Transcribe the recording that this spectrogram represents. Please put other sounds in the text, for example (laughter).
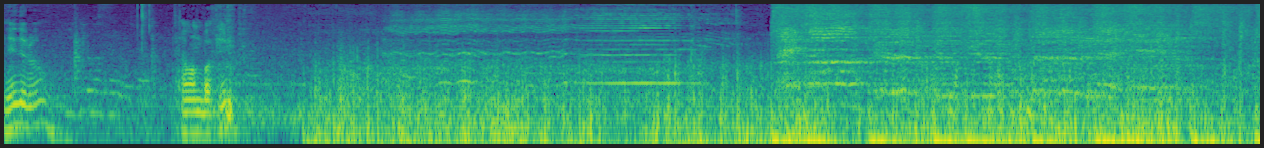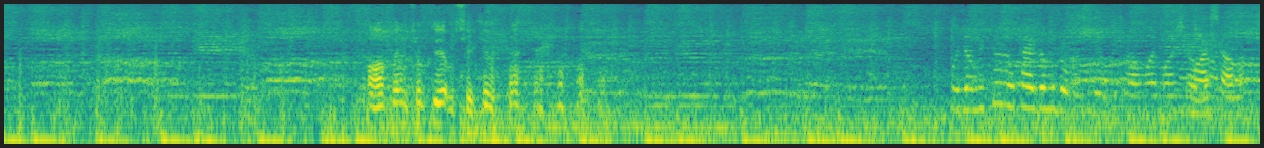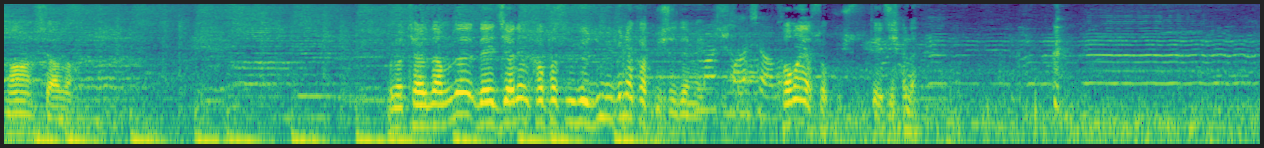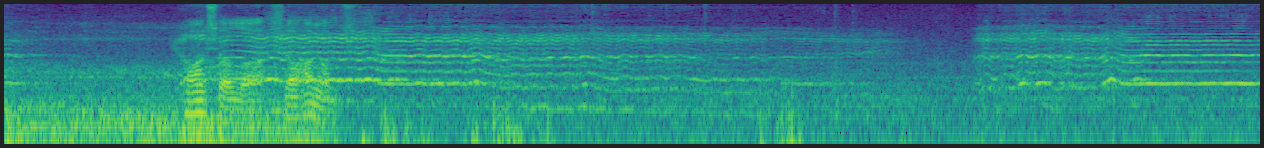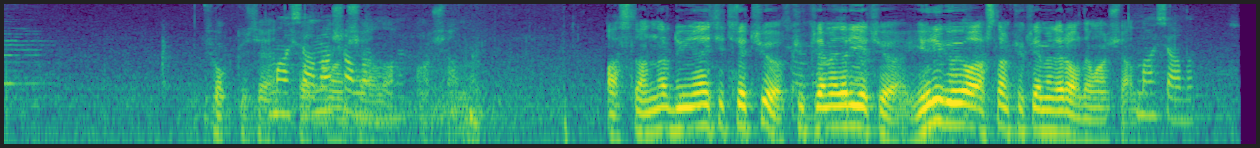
Nedir o? Tamam bakayım. Aferin çok güzel yapmış çekim. (laughs) Hocam bütün Rotterdam'ı dolaşıyor bu tramvay maşallah. Maşallah. Maşallah. Rotterdam'da Deccal'in kafasını gözünü birbirine katmışız demek. Maşallah. Maşallah. Komaya sokmuş Deccal'e. (laughs) Maşallah, şahane olmuş. Çok güzel. Maşallah. çok Maşallah. maşallah. Maşallah. Aslanlar dünyayı titretiyor. Kükremeleri yetiyor. Yeri göğü aslan kükremeleri aldı maşallah. Maşallah.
